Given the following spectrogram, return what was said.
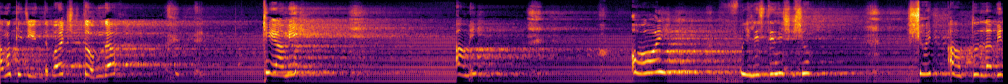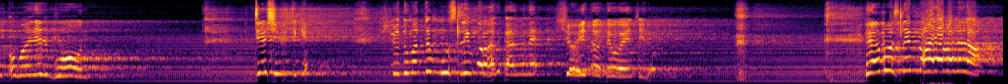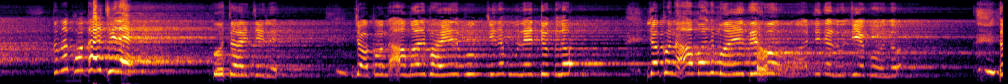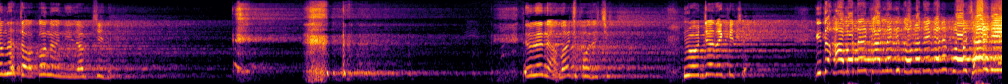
아무 기지 인데 벌칙도 없나? 개암이? শিশুটিকে শুধুমাত্র মুসলিম হওয়ার কারণে শহীদ হতে হয়েছিল। কোথায় ছিলে? যখন আমার ভাইয়ের বুক চিরে বুলেট ঢুকলো, যখন আমার মায়ের দেহ মাটিতে লুটিয়ে পড়ল, তোমরা তখনও নীরব ছিলে তোমরা নামাজ পড়েছো রোজা রেখেছো। কিন্তু আমাদের কান্না কি তোমাদের কাছে পৌঁছায়নি।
